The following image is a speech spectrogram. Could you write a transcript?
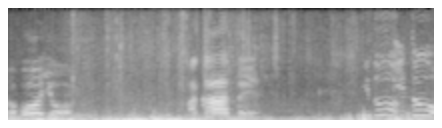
До бою! Накати! Іду. Іду.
